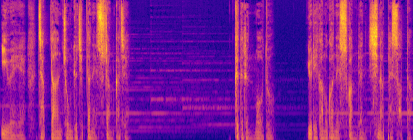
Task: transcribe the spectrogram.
이외에 잡다한 종교 집단의 수장까지. 그들은 모두 유리 감옥 안에 수감된 신 앞에 섰다.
